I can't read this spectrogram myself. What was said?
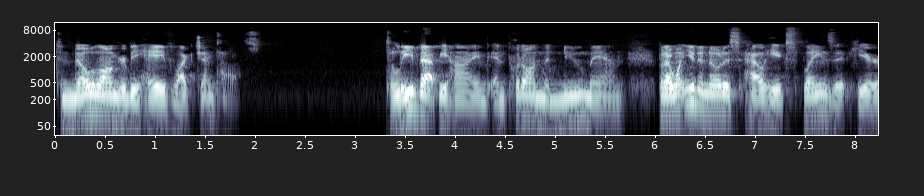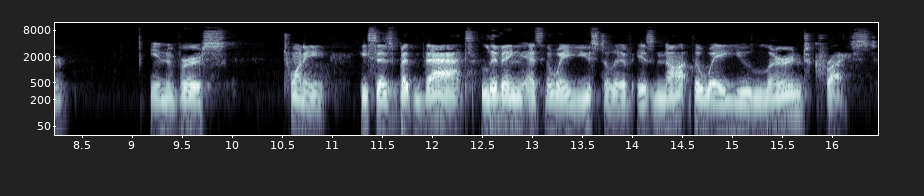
to no longer behave like Gentiles, to leave that behind and put on the new man. But I want you to notice how he explains it here in verse 20, he says, But that, living as the way you used to live, is not the way you learned Christ,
